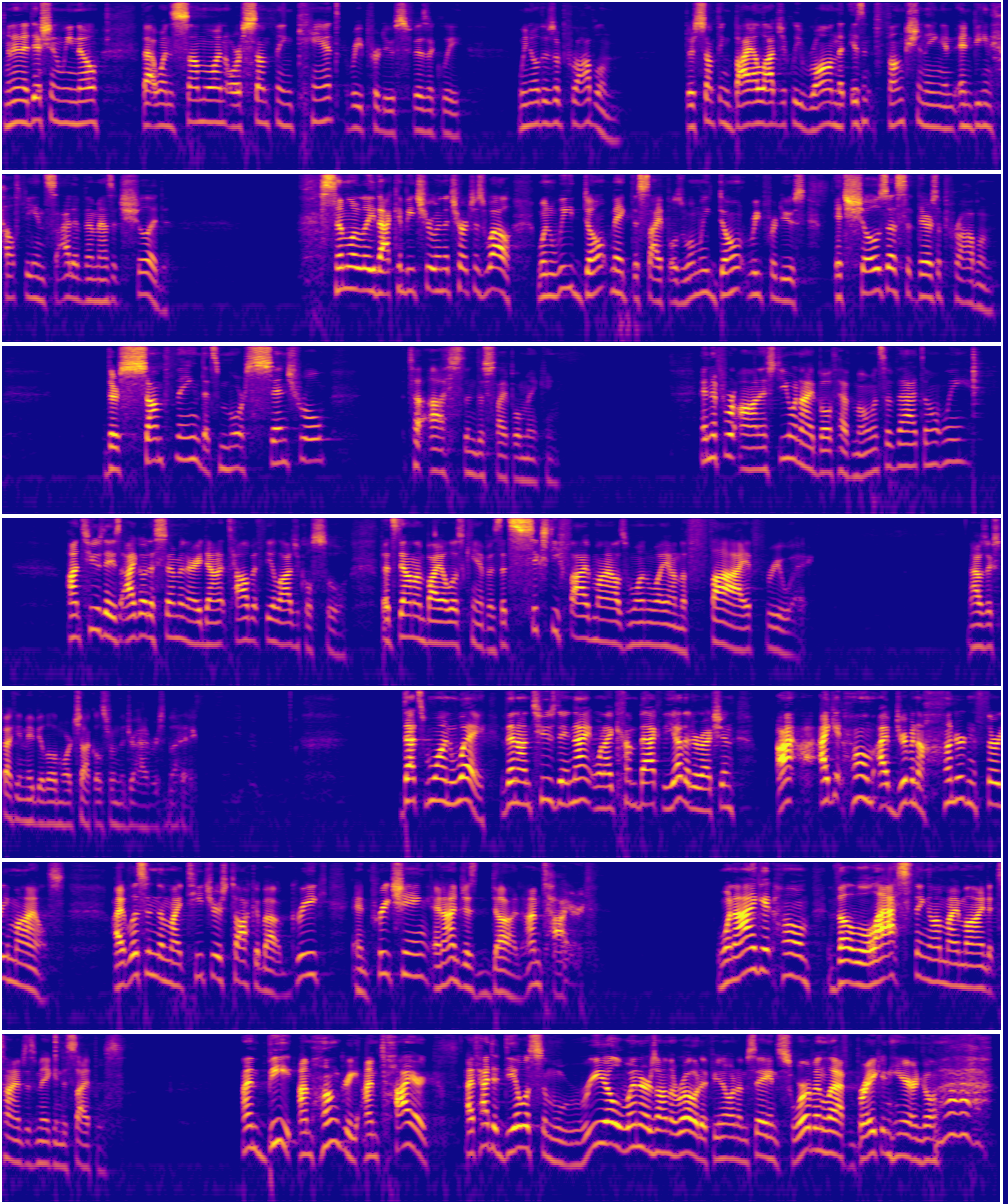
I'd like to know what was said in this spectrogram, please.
And in addition, we know that when someone or something can't reproduce physically, we know there's a problem. There's something biologically wrong that isn't functioning and, and being healthy inside of them as it should. Similarly, that can be true in the church as well. When we don't make disciples, when we don't reproduce, it shows us that there's a problem. There's something that's more central to us than disciple making. And if we're honest, you and I both have moments of that, don't we? On Tuesdays, I go to seminary down at Talbot Theological School. That's down on Biola's campus. That's 65 miles one way on the 5 freeway. I was expecting maybe a little more chuckles from the drivers, but hey. That's one way. Then on Tuesday night, when I come back the other direction, I, I get home, I've driven 130 miles. I've listened to my teachers talk about Greek and preaching, and I'm just done. I'm tired. When I get home, the last thing on my mind at times is making disciples. I'm beat. I'm hungry. I'm tired. I've had to deal with some real winners on the road, if you know what I'm saying, swerving left, braking here, and going, ah.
